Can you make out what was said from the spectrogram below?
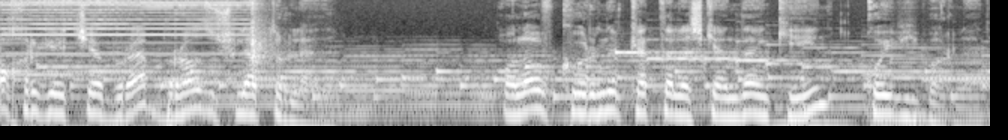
oxirigacha burab biroz ushlab turiladi. Olov ko'rinib kattalashgandan keyin qo'yib yuboriladi.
